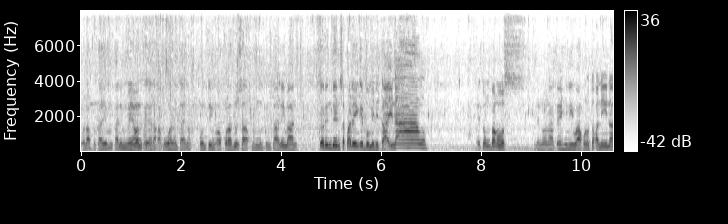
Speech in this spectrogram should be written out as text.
wala pa tayong tanim ngayon. Kaya nakakuha lang tayo ng konting okra dun sa aking munting taniman. Ganoon din sa palengke bumili tayo ng itong bangus. Ano natin, hiniwa ko na to kanina.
